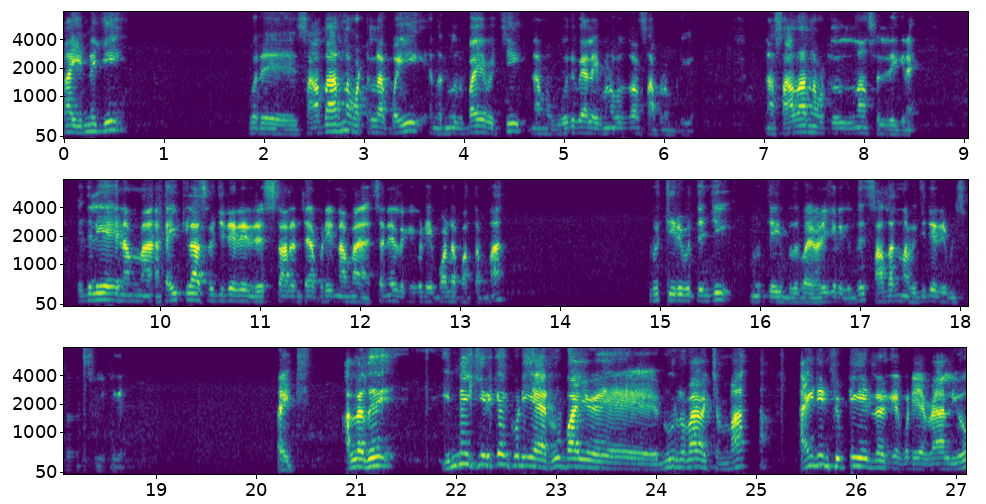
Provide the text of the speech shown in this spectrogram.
இன்னைக்கு ஒரு சாதாரண ஹோட்டலில் போய் அந்த நூறு ரூபாயை வச்சு நம்ம ஒரு வேலை உணவு தான் சாப்பிட முடியும். நான் சாதாரண ஹோட்டல் தான் சொல்லியிருக்கிறேன் இதுலேயே நம்ம ஹை கிளாஸ் வெஜிடேரியன் ரெஸ்டாரண்ட் அப்படின்னு நம்ம சென்னையில் இருக்கக்கூடிய போர்டை பார்த்தோம்னா நூற்றி இருபத்தஞ்சி நூற்றி ஐம்பது ரூபாய் வரைக்கும் இருக்குது. சாதாரண வெஜிடேரியன் சொல்லிட்டு ரைட் அல்லது இன்னைக்கு இருக்கக்கூடிய ரூபாய் நூறு ரூபாய் வச்சோம்னா நைன்டீன் ஃபிஃப்டி எயிட்ல இருக்கக்கூடிய வேல்யூ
